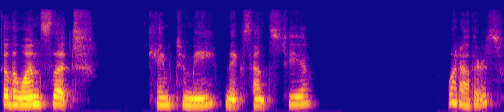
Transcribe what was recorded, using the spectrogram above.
Do the ones that came to me make sense to you? What others?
